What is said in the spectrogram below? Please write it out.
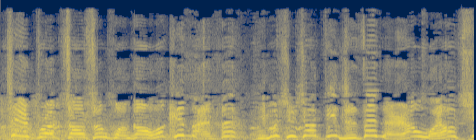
这波招生广告我给满分。你们学校地址在哪儿啊？我要去。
